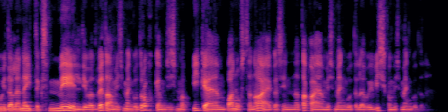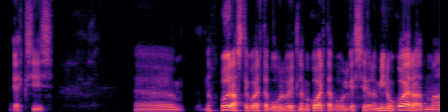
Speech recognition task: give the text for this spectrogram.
kui talle näiteks meeldivad vedamismängud rohkem, siis ma pigem panustan aega sinna tagaajamismängudele või viskamismängudele ehk siis öö, noh, võõraste koerte puhul või ütleme koerte puhul, kes ei ole minu koerad, ma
